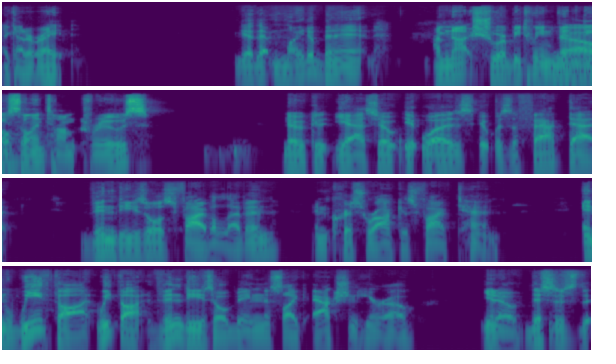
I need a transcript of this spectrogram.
I got it right. Yeah, that might have been it. I'm not sure between Vin No. Diesel and Tom Cruise. No, yeah. So it was it was the fact that Vin Diesel is five eleven and Chris Rock is five ten, and we thought we thought Vin Diesel being this like action hero, you know, this is the,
